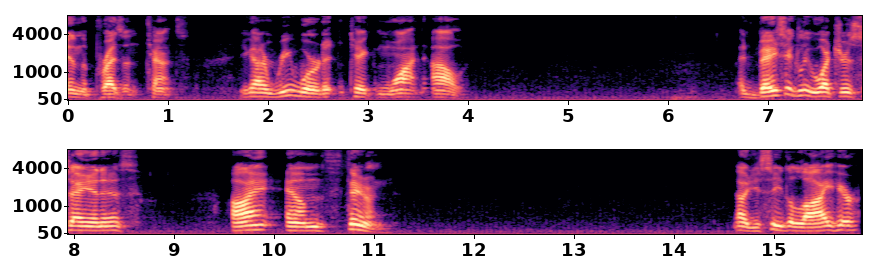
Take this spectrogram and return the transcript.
in the present tense. You got to reword it and take want out. And basically, what you're saying is, I am thin. Now, you see the lie here?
